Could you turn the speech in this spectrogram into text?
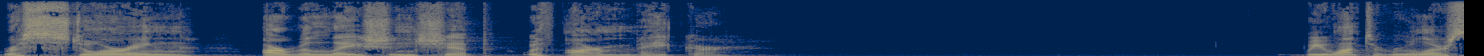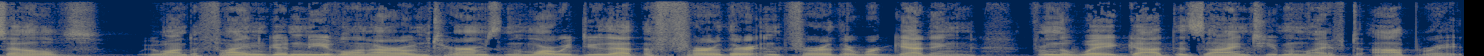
restoring our relationship with our Maker. We want to rule ourselves. We want to find good and evil on our own terms. And the more we do that, the further and further we're getting from the way God designed human life to operate.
